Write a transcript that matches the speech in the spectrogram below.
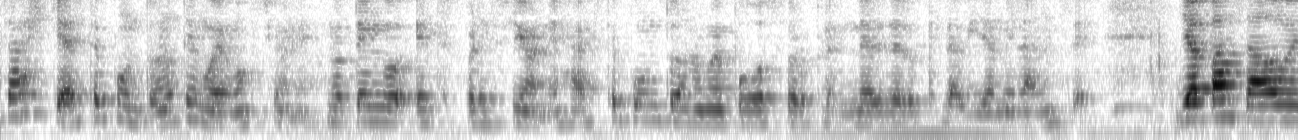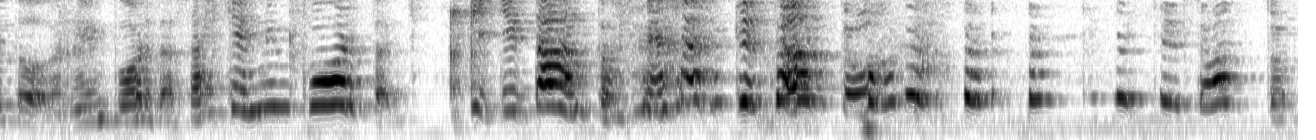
sabes que a este punto no tengo emociones, no tengo expresiones, a este punto no me puedo sorprender de lo que la vida me lance. Ya ha pasado de todo, no importa, ¿sabes qué? No importa. ¿Qué, qué tanto? ¿qué tanto? ¿Qué tanto?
